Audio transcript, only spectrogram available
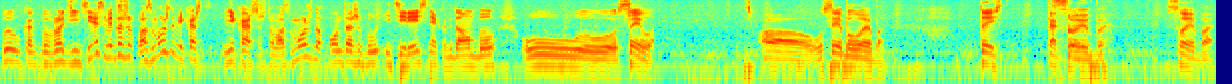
был как бы вроде интересный, мне даже, возможно, мне кажется, мне кажется, что, возможно, он даже был интереснее, когда он был у Сейла. Э, у Сейбла Уэба. То есть, как Соеба. Соеба.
